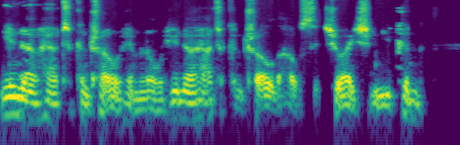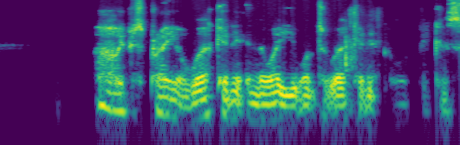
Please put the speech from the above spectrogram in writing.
You know how to control him, Lord. You know how to control the whole situation. You can, oh, we just pray you're working it in the way you want to work in it, Lord, because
